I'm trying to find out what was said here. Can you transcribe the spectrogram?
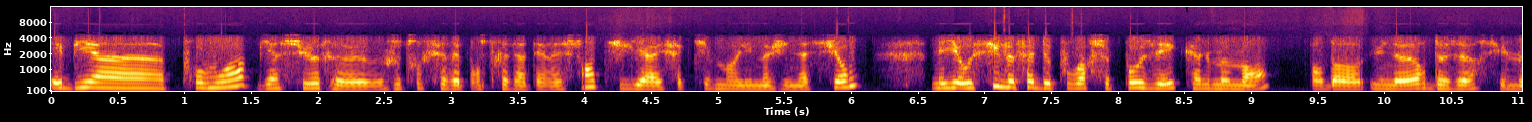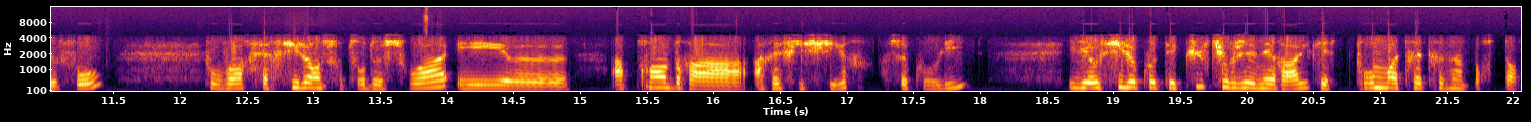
Eh bien, pour moi, bien sûr, euh, je trouve ces réponses très intéressantes. Il y a effectivement l'imagination, mais il y a aussi le fait de pouvoir se poser calmement pendant une heure, deux heures s'il le faut, pouvoir faire silence autour de soi et euh, apprendre à, réfléchir à ce qu'on lit. Il y a aussi le côté culture générale qui est pour moi très très important.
